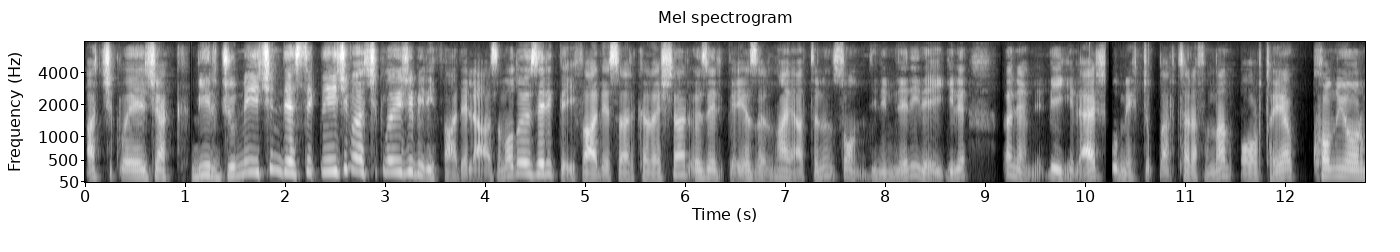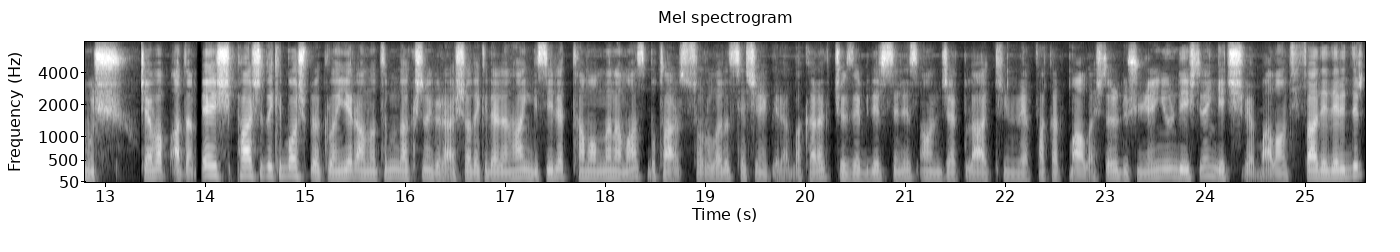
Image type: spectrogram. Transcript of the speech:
açıklayacak bir cümle için destekleyici ve açıklayıcı bir ifade lazım. O da özellikle ifadesi arkadaşlar. Özellikle yazarın hayatının son dilimleriyle ilgili önemli bilgiler bu mektuplar tarafından ortaya konuyormuş. Cevap adam. 5. Parçadaki boş bırakılan yer anlatımın akışına göre aşağıdakilerden hangisiyle tamamlanamaz? Bu tarz soruları seçeneklere bakarak çözebilirsiniz. Ancak lakin ve fakat bağlaçları düşüncenin yönü değiştiren geçiş ve bağlantı ifadeleridir.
